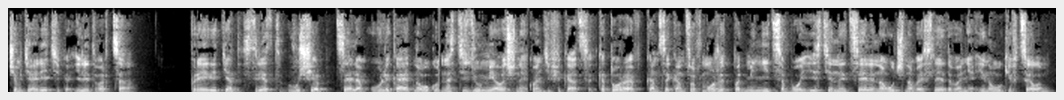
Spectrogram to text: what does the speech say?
чем теоретика или творца. Приоритет средств в ущерб целям увлекает науку на стезю мелочной квантификации, которая в конце концов может подменить собой истинные цели научного исследования и науки в целом.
